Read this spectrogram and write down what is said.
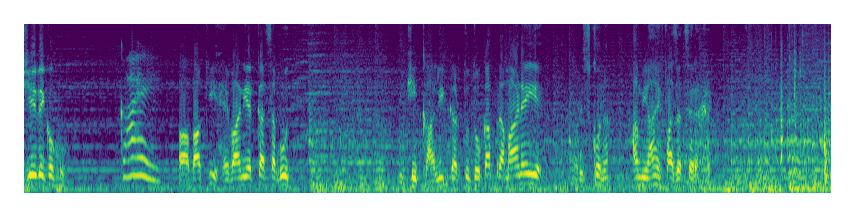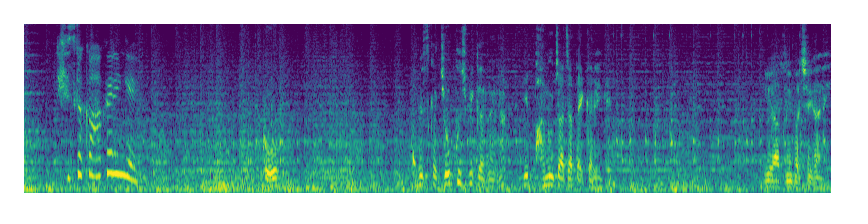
ये देखो को का है बाबा की हैवानियत का सबूत। उनकी काली करतूतों का प्रमाण है ये। और इसको ना हम यहाँ हिफाजत से रख रहे इसका कहा करेंगे? को? अब इसका जो कुछ भी करना है ना ये भानु चाचा तय करेंगे। ये आदमी बचेगा नहीं।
